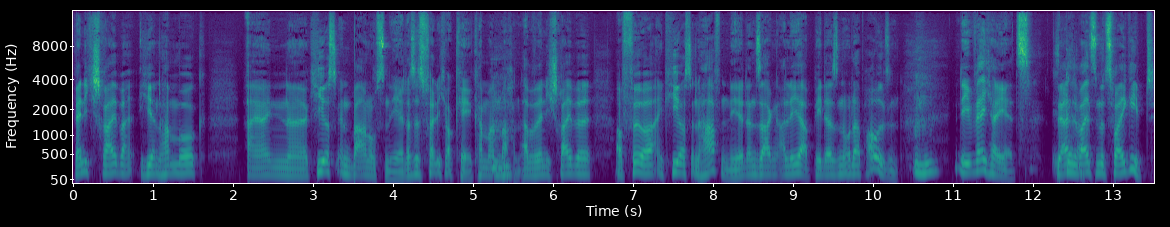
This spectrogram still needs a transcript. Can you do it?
Wenn ich schreibe hier in Hamburg ein äh, Kiosk in Bahnhofsnähe, das ist völlig okay, kann man mhm. machen. Aber wenn ich schreibe auf Föhr ein Kiosk in Hafennähe, dann sagen alle ja, Petersen oder Paulsen. Mhm. Nee, welcher jetzt? Ja, genau. Weil es nur zwei gibt.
